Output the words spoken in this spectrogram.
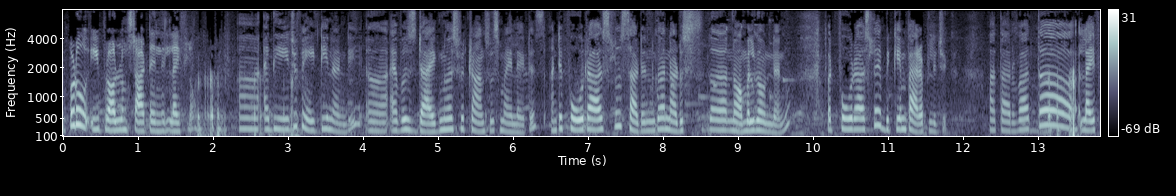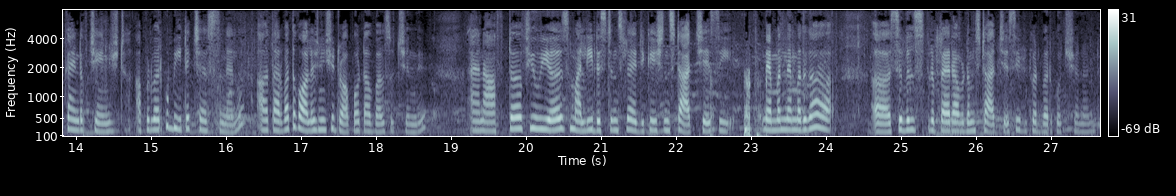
ఎప్పుడు ఈ ప్రాబ్లం స్టార్ట్ అయింది లైఫ్లో at the age of eighteen అండి. I was diagnosed with transverse myelitis అంటే ఫోర్ అవర్స్లో సడన్గా నడుస్తా నార్మల్గా ఉన్నాను. బట్ ఫోర్ అవర్స్లో ఐ బికేమ్ పారాప్లిజిక్ ఆ తర్వాత లైఫ్ కైండ్ ఆఫ్ చేంజ్డ్ అప్పటి వరకు బీటెక్ చేస్తున్నాను. ఆ తర్వాత కాలేజ్ నుంచి డ్రాప్ అవుట్ అవ్వాల్సి వచ్చింది. అండ్ ఆఫ్టర్ ఫ్యూ ఇయర్స్ మళ్ళీ డిస్టెన్స్లో ఎడ్యుకేషన్ స్టార్ట్ చేసి నెమ్మది నెమ్మదిగా సివిల్స్ ప్రిపేర్ అవ్వడం స్టార్ట్ చేసి ఇక్కడి వరకు వచ్చానండి.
